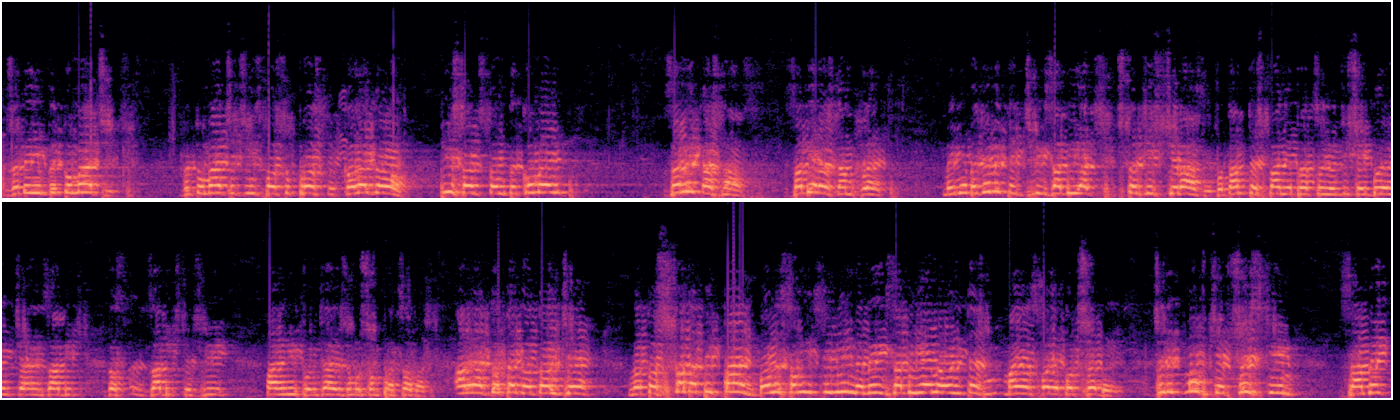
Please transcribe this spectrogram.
żeby im wytłumaczyć, wytłumaczyć im w sposób prosty. Kolego, pisząc ten dokument, Zamykasz nas, zabierasz nam chleb. My nie będziemy tych drzwi zabijać 40 razy, bo tam też panie pracują. Dzisiaj byłem chciałem zabić, dos, zabić te drzwi. Panie mi powiedziały, że muszą pracować. Ale jak do tego dojdzie, no to szkoda tych pań, bo one są nic nie winne. My ich zabijemy, oni też mają swoje potrzeby. Czyli mówcie wszystkim, zamyk,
